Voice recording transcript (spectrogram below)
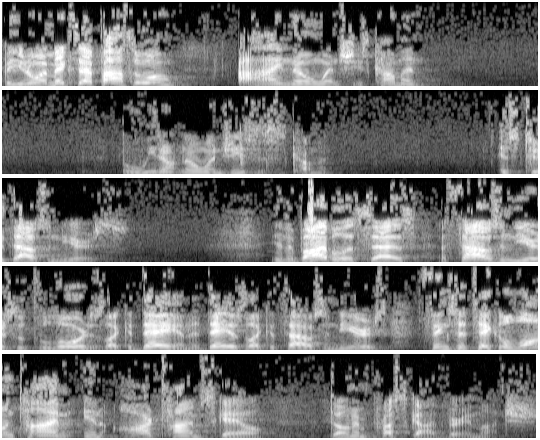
But you know what makes that possible? I know when she's coming. But we don't know when Jesus is coming. It's 2,000 years. In the Bible it says a thousand years with the Lord is like a day and a day is like a thousand years. Things that take a long time in our time scale don't impress God very much.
